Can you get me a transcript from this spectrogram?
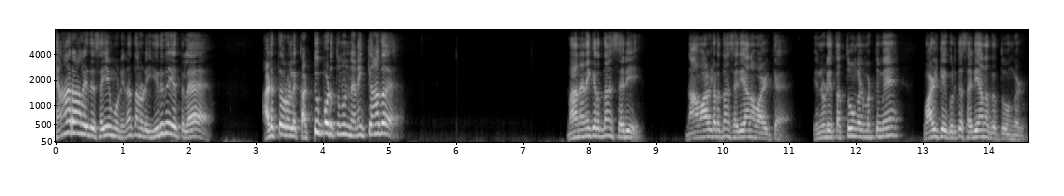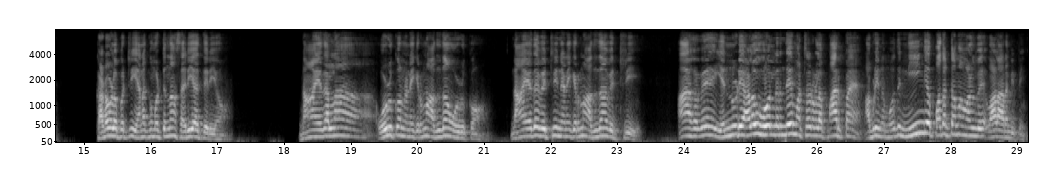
யாரால இதை செய்ய முடியும்னா தன்னுடைய இருதயத்துல அடுத்தவர்களை கட்டுப்படுத்தணும்னு நினைக்காத. நான் நினைக்கிறது தான் சரி. நான் வாழ்றது தான் சரியான வாழ்க்கை. என்னுடைய தத்துவங்கள் மட்டுமே வாழ்க்கை குறித்த சரியான தத்துவங்கள். கடவுளை பற்றி எனக்கு மட்டும்தான் சரியா தெரியும். நான் எதெல்லாம் ஒழுக்கம்னு நினைக்கிறேனோ அதுதான் ஒழுக்கம். நான் எதை வெற்றி நினைக்கிறேனோ அதுதான் வெற்றி. ஆகவே என்னுடைய அளவுகோல்ல இருந்தே மற்றவர்களை பார்ப்பேன் அப்படின்னும் போது நீங்க பதட்டமா வாழ்வே வாழ ஆரம்பிப்பீங்க.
